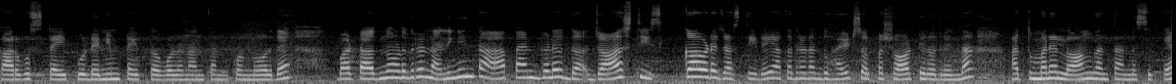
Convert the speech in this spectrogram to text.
ಕಾರ್ಗೋಸ್ ಟೈಪು, ಡೆನಿಮ್ ಟೈಪ್ ತೊಗೊಳ್ಳೋಣ ಅಂತ ಅಂದ್ಕೊಂಡು ನೋಡಿದೆ. ಬಟ್ ಅದು ನೋಡಿದ್ರೆ ನನಗಿಂತ ಆ ಪ್ಯಾಂಟ್ಗಳೇ ದ, ಜಾಸ್ತಿ ಸಿಕ್ಕಾಪಟ್ಟೆ ಜಾಸ್ತಿ ಇದೆ. ಯಾಕಂದರೆ ನನ್ನದು ಹೈಟ್ ಸ್ವಲ್ಪ ಶಾರ್ಟ್ ಇರೋದ್ರಿಂದ ಅದು ತುಂಬಾ ಲಾಂಗ್ ಅಂತ ಅನ್ನಿಸುತ್ತೆ.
